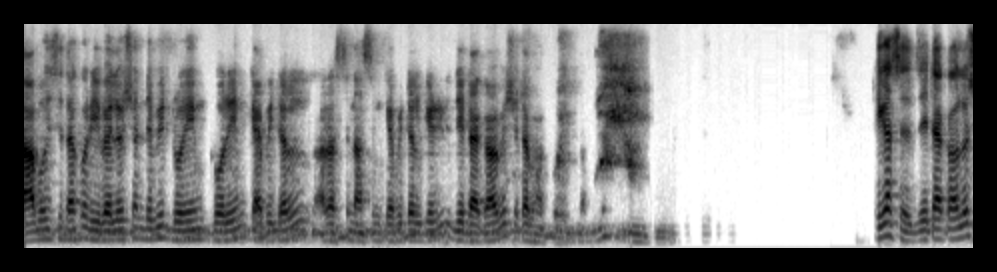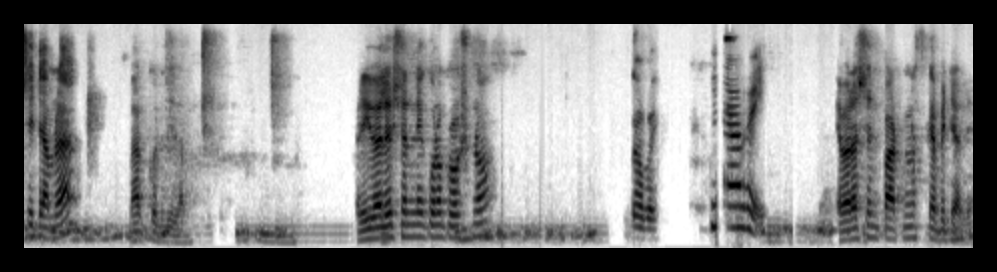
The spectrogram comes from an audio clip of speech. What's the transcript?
লাভ হয়েছে দেখো revaluation debit Rahim Karim capital আর আছে নাসিম ক্যাপিটাল ক্রেডিট যে টাকা হবে সেটা ভাগ করে দিলাম। ঠিক আছে? যে টাকা হলো সেটা আমরা ভাগ করে দিলাম। রিভ্যালুয়েশন নিয়ে কোনো প্রশ্ন? না ভাই। না ভাই। এবার আসেন পার্টনার্স ক্যাপিটালে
